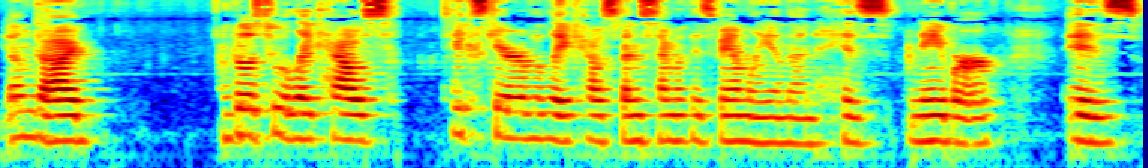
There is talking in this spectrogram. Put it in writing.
young guy goes to a lake house, takes care of the lake house, spends time with his family, and then his neighbor is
